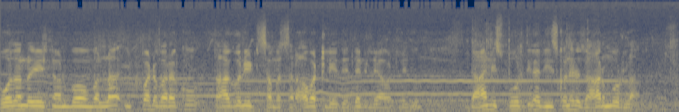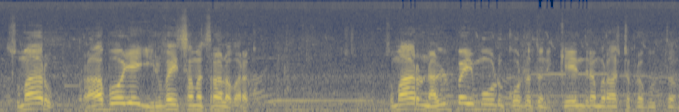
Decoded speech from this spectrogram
బోధనలో చేసిన అనుభవం వల్ల ఇప్పటి వరకు తాగునీటి సమస్య రావట్లేదు ఎద్దడి రావట్లేదు. దాన్ని స్ఫూర్తిగా తీసుకొని ఈరోజు సుమారు రాబోయే ఇరవై సంవత్సరాల వరకు సుమారు నలభై మూడు కోట్లతోని కేంద్రం రాష్ట్ర ప్రభుత్వం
